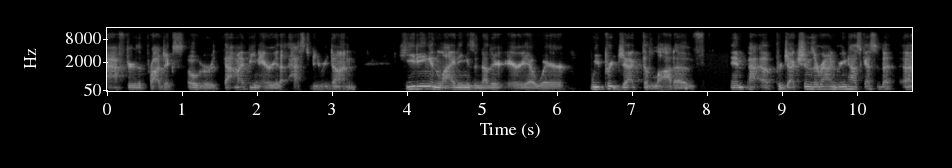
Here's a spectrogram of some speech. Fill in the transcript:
after the project's over, that might be an area that has to be redone. Heating and lighting is another area where we project a lot of impact uh, projections around greenhouse gas uh,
